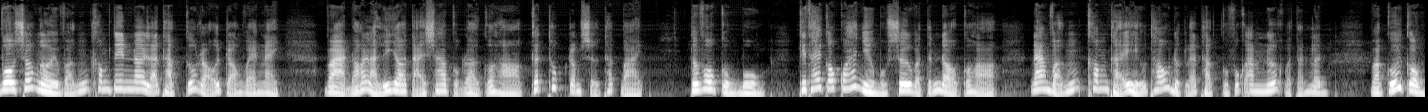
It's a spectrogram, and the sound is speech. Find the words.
vô số người vẫn không tin nơi lẽ thật cứu rỗi trọn vẹn này. Và đó là lý do tại sao cuộc đời của họ kết thúc trong sự thất bại. Tôi vô cùng buồn khi thấy có quá nhiều mục sư và tín đồ của họ đang vẫn không thể hiểu thấu được lẽ thật của phúc âm nước và thánh linh. Và cuối cùng,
